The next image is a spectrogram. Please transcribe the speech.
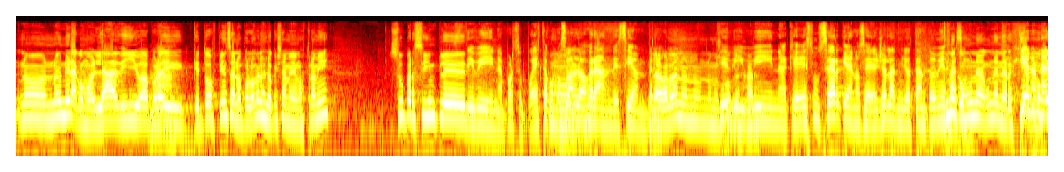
no, no, no era como la diva por ahí que todos piensan, o por lo menos lo que ella me demostró a mí. Súper simple, Divina, por supuesto, como, Como- son los grandes siempre. la verdad no, no, no me Qué puedo quejar. divina, que es un ser que, no sé, yo la admiro tanto. A mí Tiene como una, una energía, Tiene como una que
